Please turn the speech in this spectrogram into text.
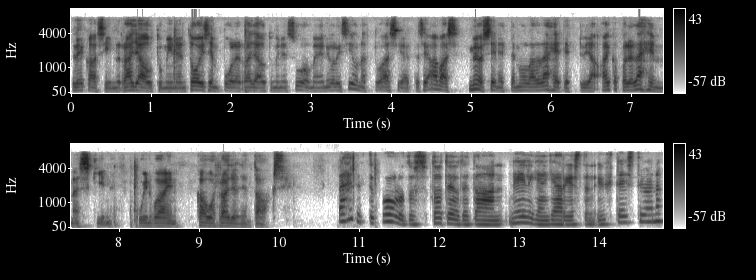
lekasin rajautuminen, toisen puolen rajautuminen Suomeen, niin oli siunattu asia, että se avasi myös sen, että me ollaan lähetetty ja aika paljon lähemmäskin kuin vain kauan rajojen taakse. Lähetetty koulutus toteutetaan neljän järjestön yhteistyönä.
